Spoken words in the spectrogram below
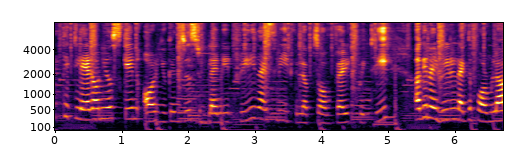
a thick layer on your skin or you can just blend it really nicely it will absorb very quickly again i really like the formula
